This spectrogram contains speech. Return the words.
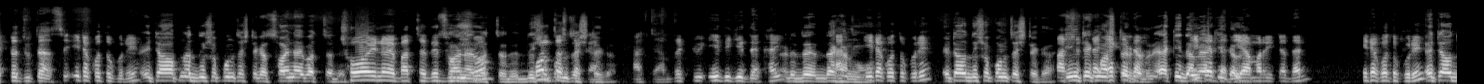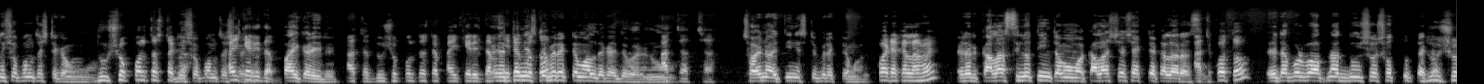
একটা জুতা আছে এটা কত করে? এটা আপনার 250 টাকা 6 নয় বাচ্চাদের। ছয় নয় বাচ্চাদের 250 টাকা। আচ্ছা আচ্ছা আমরা একটু এদিকে দেখাই। এটা দেখান আচ্ছা, এটা কত করে? এটাও দুইশো পঞ্চাশ টাকা। ইনটেক মাস্টার দাম। একই দাম একই দেন, এই আমার এটা দেন। এটা কত করে? এটাও দুইশো পঞ্চাশ টাকা মামা দুশো পঞ্চাশ টাকা। দুইশো পঞ্চাশ পাইকারি দাম? পাইকারি রেট আচ্ছা দুশো পঞ্চাশ টাকা পাইকারি দাম। এটা কত? একটা মাল দেখাইতে পারেন আচ্ছা আচ্ছা। ছয় নয় তিন স্টেপের একটা মাল। কয়টা কালার হয়? এটার কালার ছিল তিনটা মামা কালার শেষ একটা কালার আছে। আচ্ছা কত? এটা পড়ব আপনার দুইশো সত্তর টাকা। দুশো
